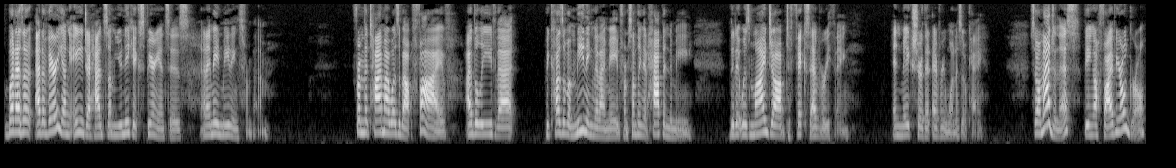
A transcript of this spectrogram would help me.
But as a at a very young age, I had some unique experiences and I made meanings from them. From the time I was about 5, I believe that because of a meaning that I made from something that happened to me, that it was my job to fix everything and make sure that everyone is okay. So imagine this being a five year old girl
